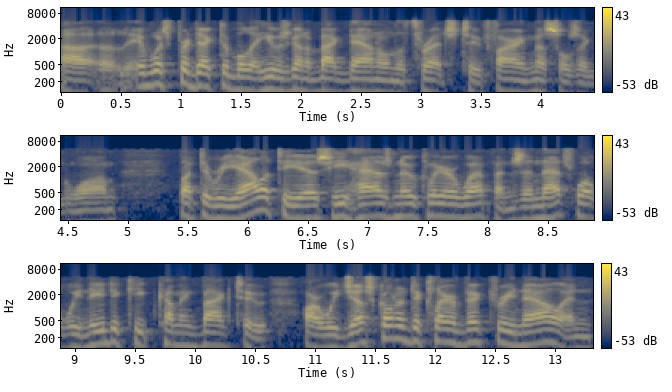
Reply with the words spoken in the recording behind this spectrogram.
Uh, it was predictable that he was going to back down on the threats to firing missiles at Guam. But the reality is he has nuclear weapons, and that's what we need to keep coming back to. Are we just going to declare victory now and,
